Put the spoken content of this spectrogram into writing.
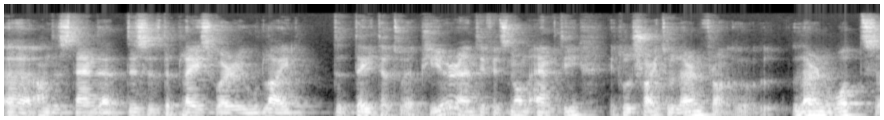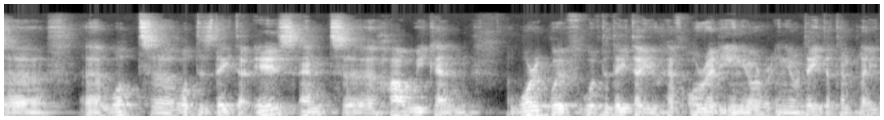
uh, understand that this is the place where you would like the data to appear and if it's non-empty it will try to learn from learn what uh, uh, what uh, what this data is and how we can work with with the data you have already in your in your data template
